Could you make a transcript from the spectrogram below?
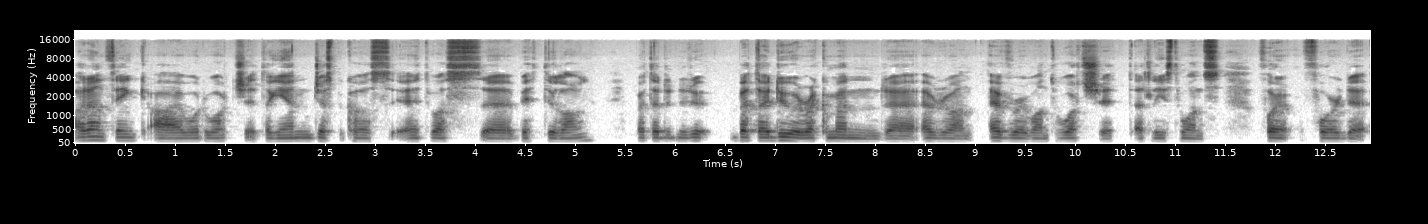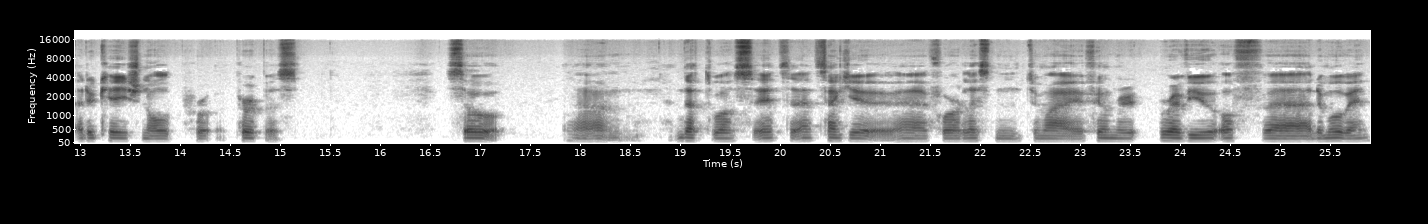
I don't think I would watch it again just because it was a bit too long, but I do but I do recommend uh, everyone everyone to watch it at least once for the educational purpose. So um, that was it. Uh, thank you uh, for listening to my film review of the movie.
